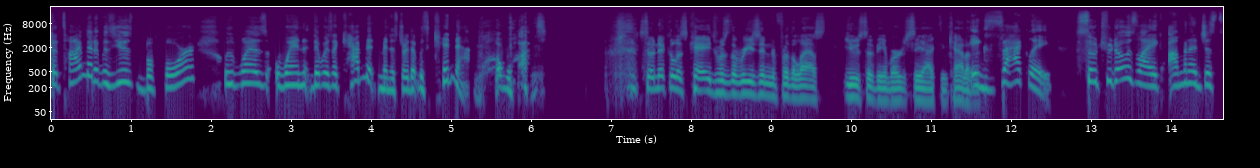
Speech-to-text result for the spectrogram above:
the time that it was used before was, was when there was a cabinet minister that was kidnapped. what? So Nicolas Cage was the reason for the last use of the Emergency Act in Canada. Exactly. So Trudeau's like, I'm going to just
